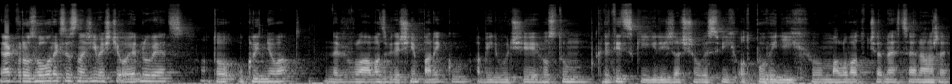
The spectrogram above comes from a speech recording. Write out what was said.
Jinak v rozhovorech se snažím ještě o jednu věc, a to uklidňovat, nevyvolávat zbytečně paniku a být vůči hostům kritický, když začnou ve svých odpovědích malovat černé scénáře.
